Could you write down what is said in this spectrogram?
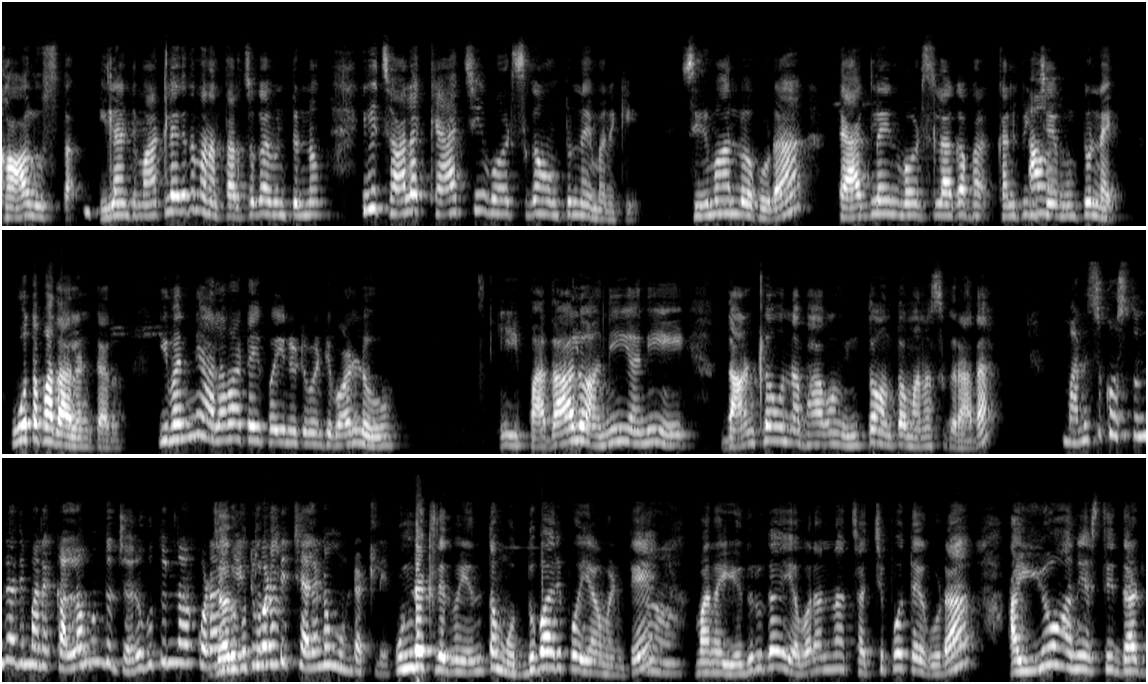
కాలుస్తా. ఇలాంటి మాటలే కదా మనం తరచుగా వింటున్నాం. ఇవి చాలా క్యాచీ వర్డ్స్గా ఉంటున్నాయి మనకి. సినిమాల్లో కూడా ట్యాగ్ లైన్ వర్డ్స్ లాగా కనిపించే. ఉంటున్నాయి. ఊత పదాలు అంటారు. ఇవన్నీ అలవాటైపోయినటువంటి వాళ్ళు ఈ పదాలు అని అని దాంట్లో ఉన్న భావం ఇంతో అంతో మనసుకు రాదా? మనసుకు వస్తుంది అది మన కళ్ళ ముందు జరుగుతున్నా కూడా ఎటువంటి చలనం ఉండట్లేదు. ఉండట్లేదు. ఎంత మొద్దుబారిపోయామంటే మన ఎదురుగా ఎవరన్నా చచ్చిపోతే కూడా అయ్యో అనే స్థితి దాటి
